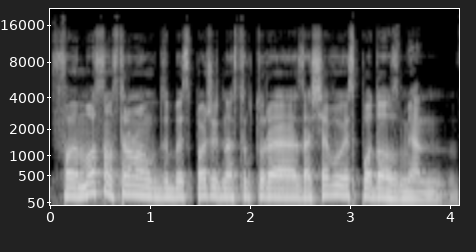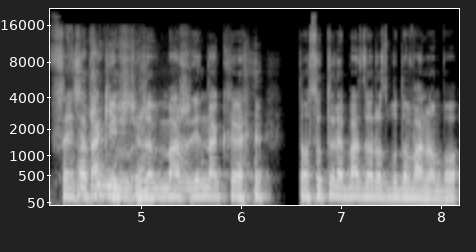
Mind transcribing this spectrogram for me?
twoją mocną stroną, gdyby spojrzeć na strukturę zasiewu, jest płodozmian. W sensie Oczywiście. takim, że masz jednak tą strukturę bardzo rozbudowaną, bo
